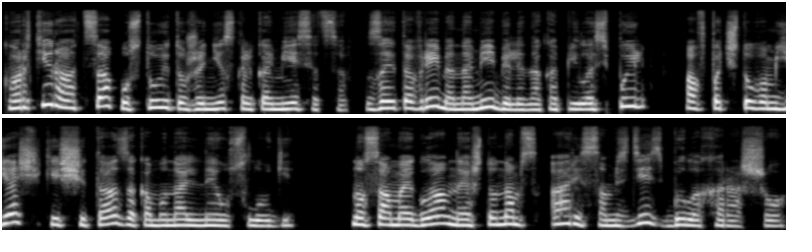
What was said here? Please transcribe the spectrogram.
Квартира отца пустует уже несколько месяцев. За это время на мебели накопилась пыль, а в почтовом ящике счета за коммунальные услуги. Но самое главное, что нам с Арисом здесь было хорошо.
